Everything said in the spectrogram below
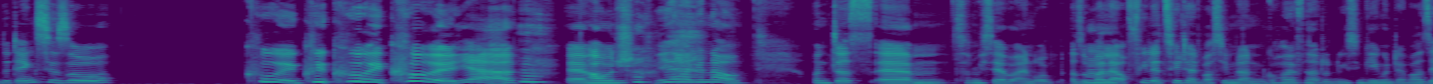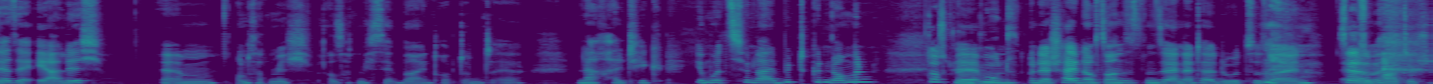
du denkst dir so, cool, cool, cool, cool, ja. Ähm, Autsch. Ja, genau. Und das, ähm, das hat mich sehr beeindruckt. Also, mhm. weil er auch viel erzählt hat, was ihm dann geholfen hat und wie es ihm ging. Und der war sehr, sehr ehrlich. Ähm, und es hat mich, also hat mich sehr beeindruckt und äh, nachhaltig emotional mitgenommen. Das klingt ähm, gut. Und er scheint auch sonst ein sehr netter Dude zu sein. sehr ähm, sympathisch.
